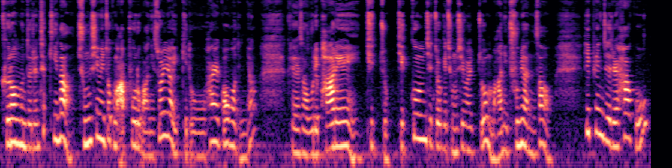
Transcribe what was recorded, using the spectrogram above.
그런 분들은 특히나 중심이 조금 앞으로 많이 쏠려 있기도 할 거거든요. 그래서 우리 발의 뒤쪽, 뒤꿈치 쪽에 중심을 좀 많이 두면서 힙힌지를 하고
